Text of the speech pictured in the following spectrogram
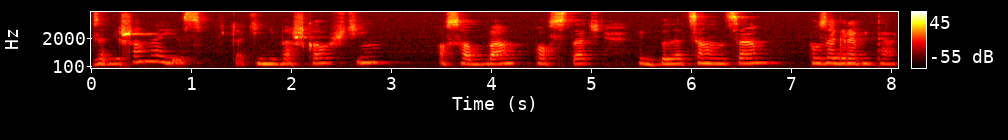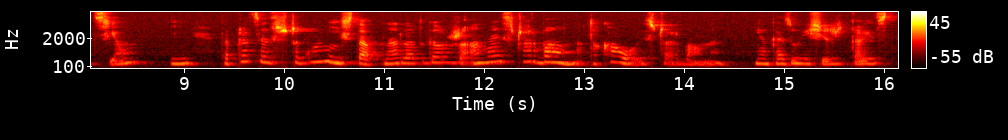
zawieszone jest w takiej nieważkości osoba, postać jakby lecąca poza grawitacją i ta praca jest szczególnie istotna, dlatego że ona jest czerwona, to koło jest czerwone. I okazuje się, że to jest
